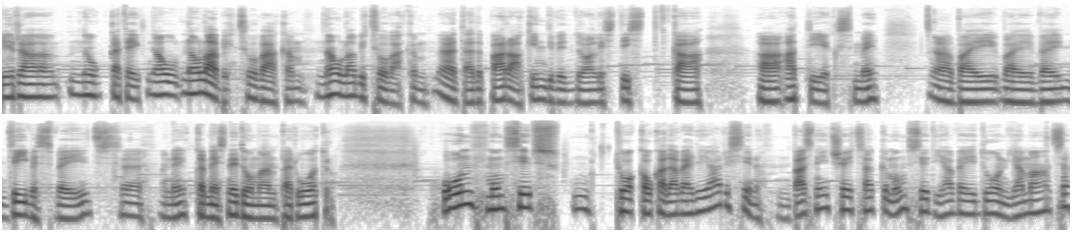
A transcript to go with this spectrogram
ir, nu, kā teikt, nav, nav labi cilvēkam, nav labi cilvēkam tāda pārāk individualistiskā attieksme vai, vai, vai dzīvesveids, ne, kad mēs nedomājam par otru. Un mums ir to kaut kādā veidā jārisina. Baznīca šeit saka, ka mums ir jāveido un jāmāca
